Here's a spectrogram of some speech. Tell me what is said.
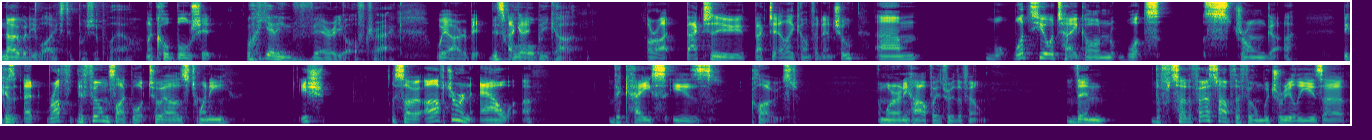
nobody likes to push a plow. I call bullshit. We're getting very off track. We are a bit. This will Okay. all be cut. All right, back to back to LA Confidential. Um, what's your take on what's stronger? Because at rough, the film's like what two hours twenty ish. So after an hour, the case is closed, and we're only halfway through the film. Then, the, so the first half of the film, which really is a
